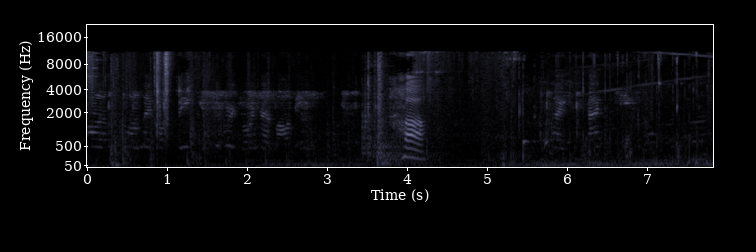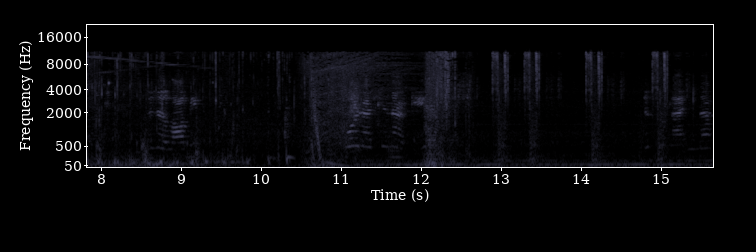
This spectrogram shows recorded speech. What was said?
uh, uh, like a big YouTuber joins our lobby, Ha. like Matt G. in their lobby, or that's in our game. Just imagine that,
